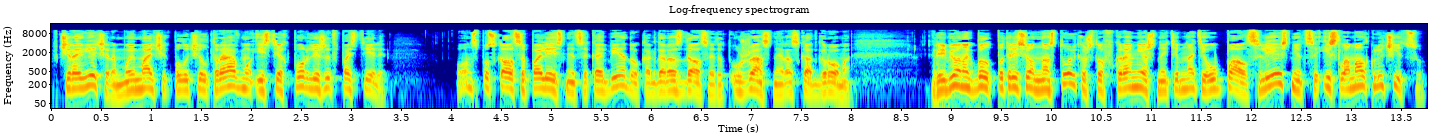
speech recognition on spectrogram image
Вчера вечером мой мальчик получил травму и с тех пор лежит в постели. Он спускался по лестнице к обеду, когда раздался этот ужасный раскат грома. Ребенок был потрясен настолько, что в кромешной темноте упал с лестницы и сломал ключицу.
